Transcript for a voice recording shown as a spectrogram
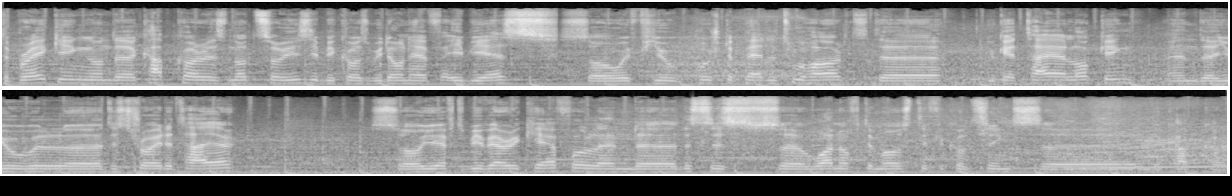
The braking on the cup car is not so easy because we don't have ABS. So if you push the pedal too hard, the, you get tire locking and uh, you will uh, destroy the tire. So you have to be very careful, and uh, this is uh, one of the most difficult things uh, in the cup car.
